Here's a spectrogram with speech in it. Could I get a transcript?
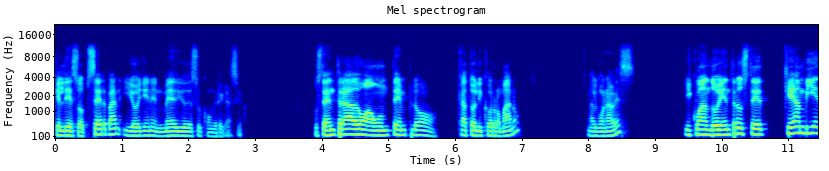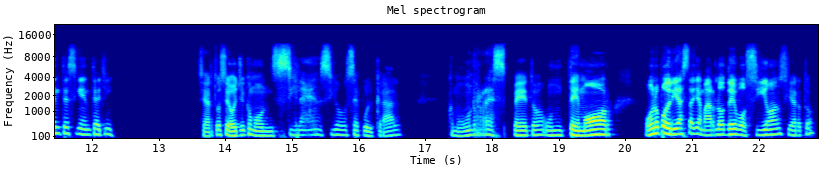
que les observan y oyen en medio de su congregación. ¿Usted ha entrado a un templo católico romano alguna vez? Y cuando entra usted, ¿qué ambiente siente allí? ¿Cierto? Se oye como un silencio sepulcral, como un respeto, un temor. Uno podría hasta llamarlo devoción, ¿cierto?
